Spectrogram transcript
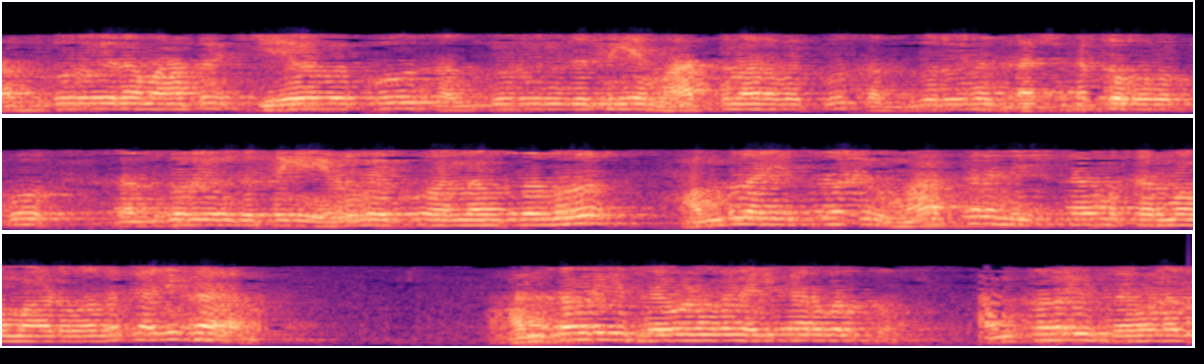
ಸದ್ಗುರುವಿನ ಮಾತು ಕೇಳಬೇಕು, ಸದ್ಗುರುವಿನ ಜೊತೆಗೆ ಮಾತನಾಡಬೇಕು, ಸದ್ಗುರುವಿನ ದರ್ಶನ ತಗೋಬೇಕು, ಸದ್ಗುರುವಿನ ಜೊತೆಗೆ ಇರಬೇಕು ಅನ್ನೋಂಥದ್ದು ಹಂಬಲ ಇದ್ದವರಿಗೆ ಮಾತ್ರ ನಿಷ್ಕಾಮ ಕರ್ಮ ಮಾಡುವುದಕ್ಕೆ ಅಧಿಕಾರ. ಅಂಥವರಿಗೆ ಶ್ರವಣದ ಅಧಿಕಾರ ಬರ್ತದೆ ಅಂಥವರಿಗೆ ಶ್ರವಣದ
